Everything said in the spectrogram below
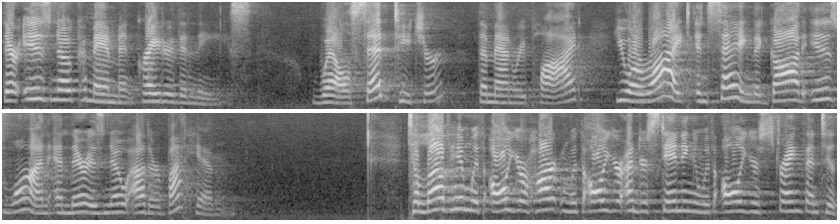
There is no commandment greater than these. Well said, teacher, the man replied. You are right in saying that God is one and there is no other but him. To love him with all your heart and with all your understanding and with all your strength, and to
